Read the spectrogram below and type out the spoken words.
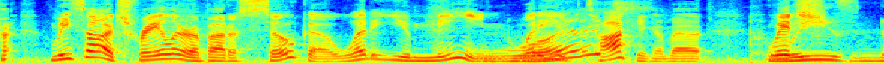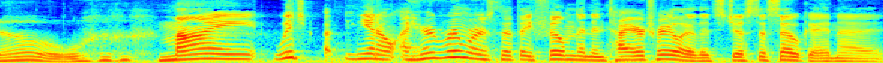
we saw a trailer about Ahsoka. What do you mean? What, are you talking about? Which Please, no. my which you know I heard rumors that they filmed an entire trailer that's just Ahsoka in a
